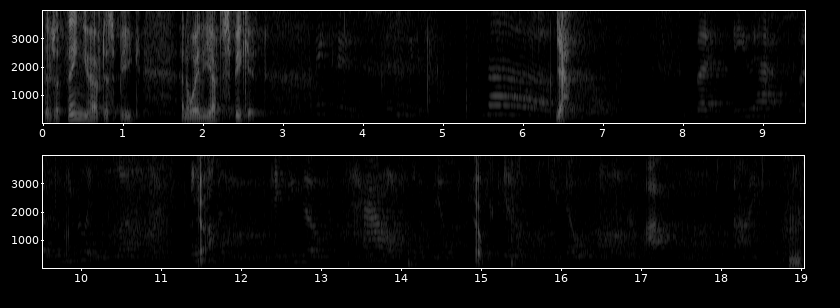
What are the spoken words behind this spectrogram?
there's a thing you have to speak, and a way that you have to speak it. Yeah. But you have, but when you really love someone, it's Yeah. intimate, and you know how to love them. Yep. When you're intimate with someone, you know what's going on in their life, you can be precise more in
